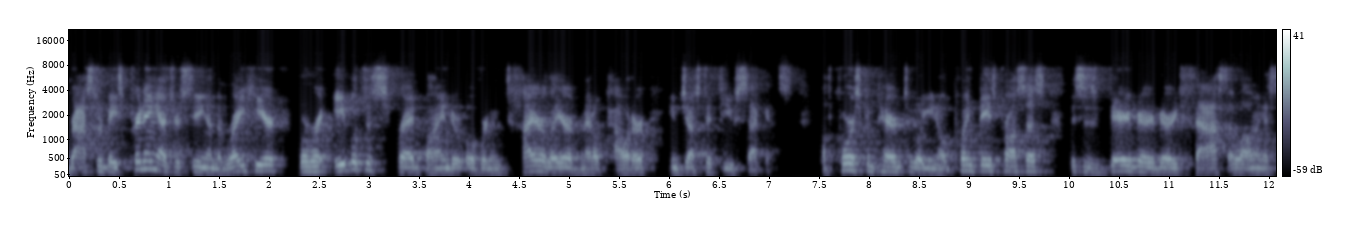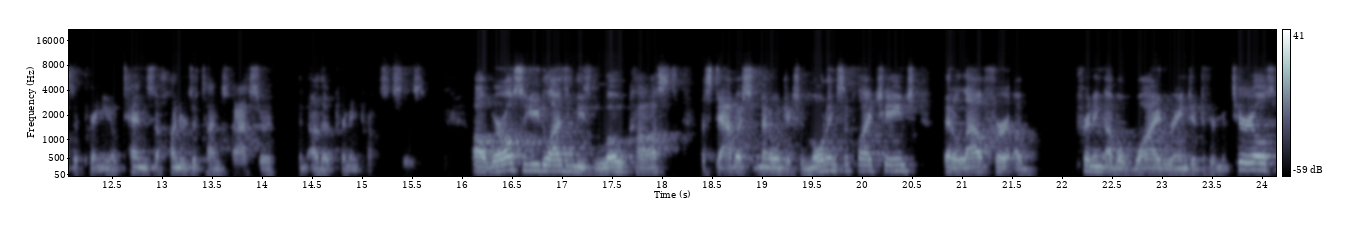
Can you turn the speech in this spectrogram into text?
raster-based printing, as you're seeing on the right here, where we're able to spread binder over an entire layer of metal powder in just a few seconds. Of course, compared to a you know point-based process, this is very, very, very fast, allowing us to print you know tens to hundreds of times faster than other printing processes. Uh, we're also utilizing these low-cost established metal injection molding supply chains that allow for a printing of a wide range of different materials.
